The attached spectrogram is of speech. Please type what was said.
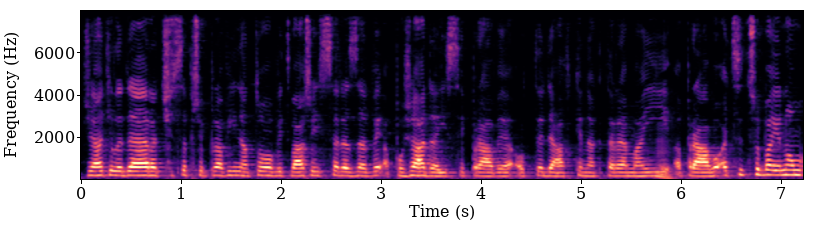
že ti lidé radši se připraví na to, vytvářejí se rezervy a požádají si právě o ty dávky, na které mají hmm. právo. Ať si třeba jenom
